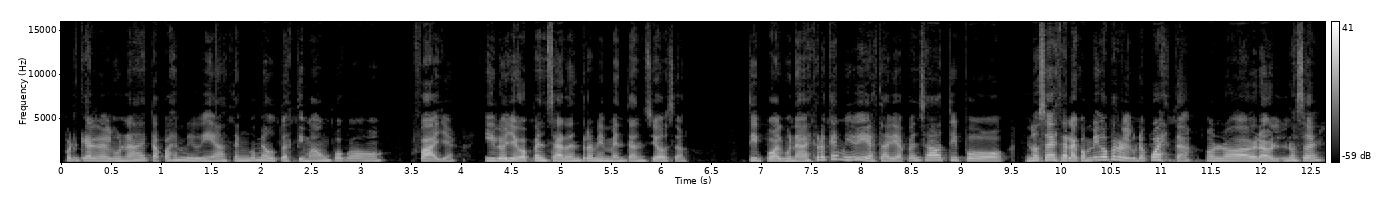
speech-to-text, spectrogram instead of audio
porque en algunas etapas de mi vida tengo mi autoestima un poco falla y lo llego a pensar dentro de mi mente ansiosa. Tipo, alguna vez creo que en mi vida hasta había pensado, tipo, no sé, estará conmigo, pero grupo está, o lo habrá, no sé,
